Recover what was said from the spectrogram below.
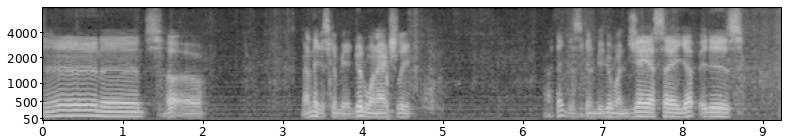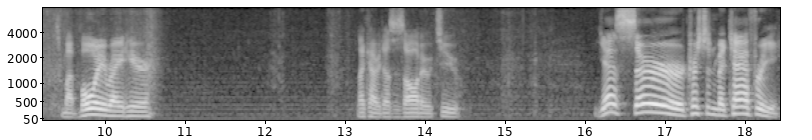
Uh oh. I think it's going to be a good one, actually. I think this is going to be a good one. JSA, yep, it is. It's my boy right here. Like how he does his auto, too. Yes, sir, Christian McCaffrey.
